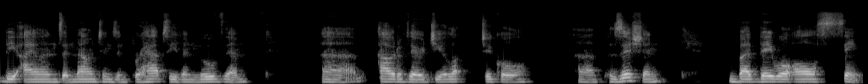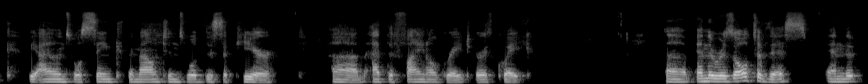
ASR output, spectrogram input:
the islands and mountains and perhaps even move them uh, out of their geological uh, position, but they will all sink. The islands will sink, the mountains will disappear um, at the final great earthquake. Uh, and the result of this and the,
